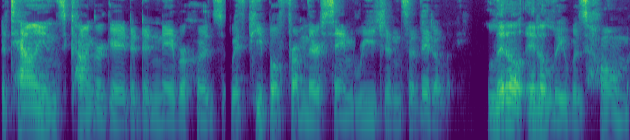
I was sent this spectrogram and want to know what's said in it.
Italians congregated in neighborhoods with people from their same regions of Italy. Little Italy was home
